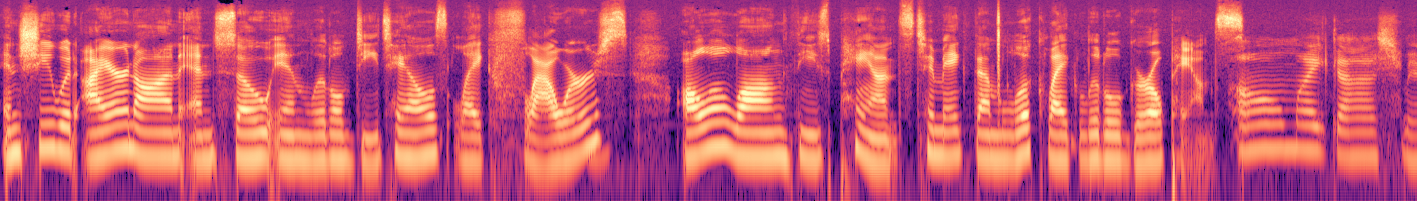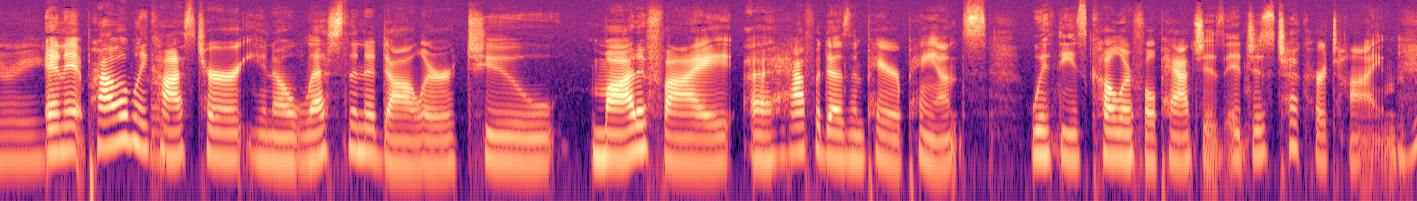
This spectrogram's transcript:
and she would iron on and sew in little details like flowers all along these pants to make them look like little girl pants. Oh my gosh, Mary. And it probably cost her, you know, less than a dollar to modify a half a dozen pair of pants with these colorful patches. It just took her time. Mm-hmm.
